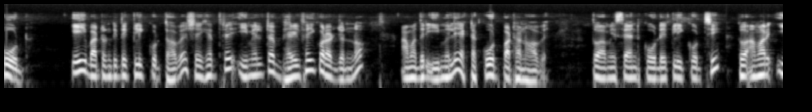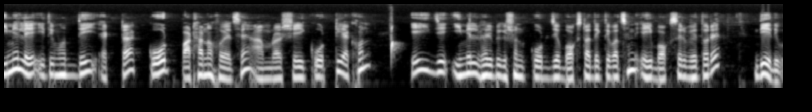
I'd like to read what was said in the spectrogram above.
কোড এই বাটনটিতে ক্লিক করতে হবে। সেই ক্ষেত্রে ইমেলটা ভেরিফাই করার জন্য আমাদের ইমেলে একটা কোড পাঠানো হবে। তো আমি সেন্ড কোডে ক্লিক করছি। তো আমার ইমেলে ইতিমধ্যেই একটা কোড পাঠানো হয়েছে। আমরা সেই কোডটি এখন এই যে ইমেল ভেরিফিকেশন কোড যে বক্সটা দেখতে পাচ্ছেন, এই বক্সের ভেতরে দিয়ে দিব।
